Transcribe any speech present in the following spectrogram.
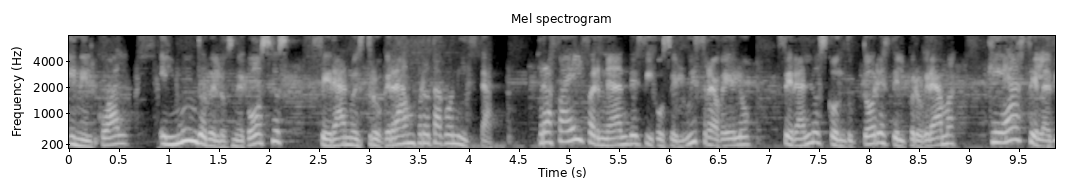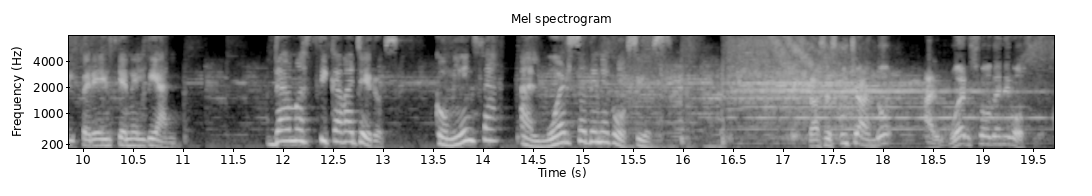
en el cual el mundo de los negocios será nuestro gran protagonista. Rafael Fernández y José Luis Ravelo serán los conductores del programa que hace la diferencia en el dial. Damas y caballeros, comienza Almuerzo de Negocios. Estás escuchando Almuerzo de Negocios.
